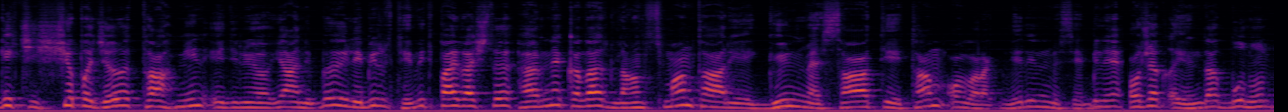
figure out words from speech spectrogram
geçiş yapacağı tahmin ediliyor. Yani böyle bir tweet paylaştı. Her ne kadar lansman tarihi gün ve saati tam olarak verilmese bile Ocak ayında bunun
